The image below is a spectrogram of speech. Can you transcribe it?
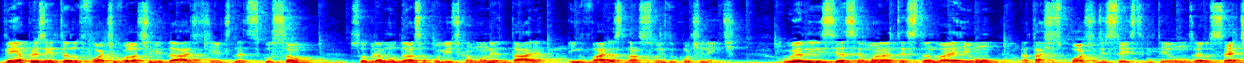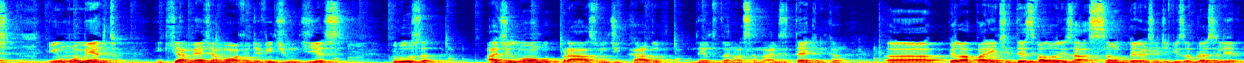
vem apresentando forte volatilidade diante da discussão sobre a mudança política monetária em várias nações do continente. O euro inicia a semana testando a R1 na taxa spot de 6,3107 em um momento em que a média móvel de 21 dias cruza a de longo prazo, indicado dentro da nossa análise técnica, uh, pela aparente desvalorização perante a divisa brasileira.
